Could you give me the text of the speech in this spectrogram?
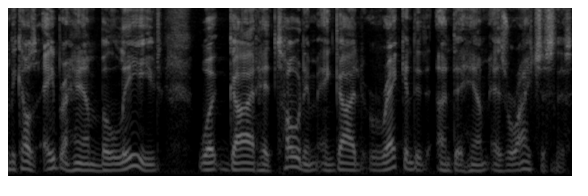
because Abraham believed what God had told him, and God reckoned it unto him as righteousness.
